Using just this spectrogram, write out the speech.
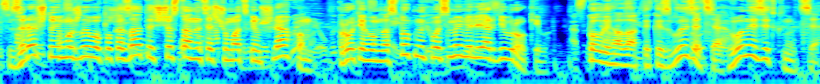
зрештою можливо показати, що станеться з чумацьким шляхом протягом наступних 8 мільярдів років. Коли галактики зблизяться, вони зіткнуться.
